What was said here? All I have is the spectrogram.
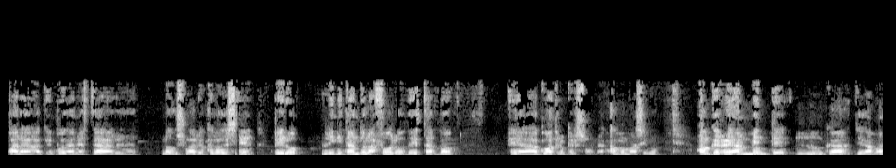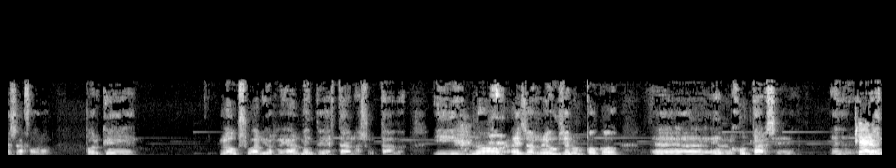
para que puedan estar los usuarios que lo deseen, pero limitando el aforo de estas dos eh, a cuatro personas como máximo aunque realmente nunca llegamos a ese aforo porque los usuarios realmente están asustados y no ellos rehuyen un poco eh, el juntarse claro.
